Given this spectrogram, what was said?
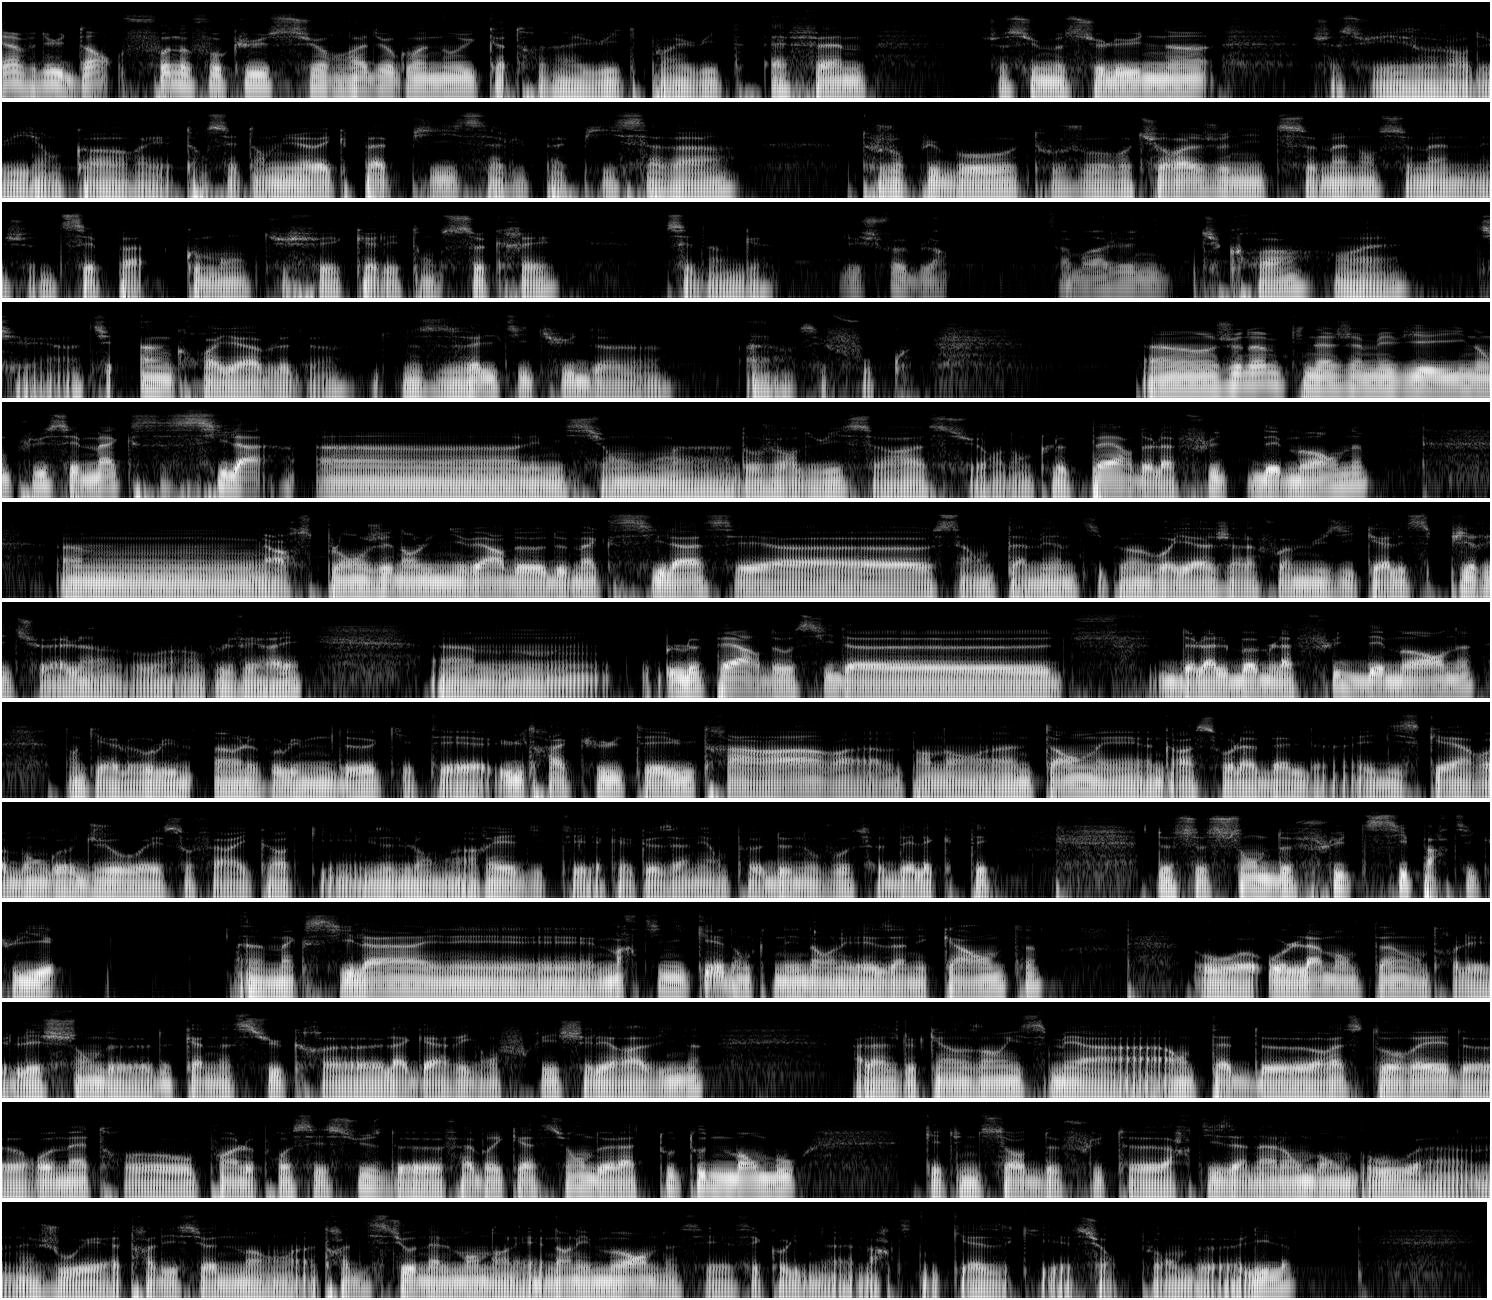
Bienvenue dans Phonofocus sur Radio Grenouille 88.8 FM. Je suis Monsieur Lune. Je suis aujourd'hui encore et tant c'est tant mieux avec Papy. Salut Papy, ça va? Toujours plus beau, toujours. Tu rajeunis de semaine en semaine, mais je ne sais pas comment tu fais, quel est ton secret? C'est dingue. Les cheveux blancs, ça me rajeunit. Tu crois? Ouais. Tu es, incroyable d'une sveltitude. Ah, c'est fou quoi. Un jeune homme qui n'a jamais vieilli non plus, c'est Max Silla. Euh, l'émission euh, d'aujourd'hui sera sur donc, le père de la flûte des mornes. Euh, alors se plonger dans l'univers de, de Max Silla, c'est euh, entamer un petit peu un voyage à la fois musical et spirituel, hein, vous, hein, vous, le verrez. Euh, le père aussi de, l'album La Flûte des Mornes, donc il y a le volume 1, le volume 2 qui était ultra culte et ultra rare pendant un temps et grâce au label de, et disquaire Bongo Joe et Sofa Record qui l'ont réédité il y a quelques années, on peut de nouveau se délecter de ce son de flûte si particulier. Maxilla est martiniquais, donc né dans les années 40, au, Lamentin, entre les, champs de, canne à sucre, euh, la garrigue en friche et les ravines. À l'âge de 15 ans, il se met en tête de restaurer, de remettre au, point le processus de fabrication de la toutoune bambou, qui est une sorte de flûte artisanale en bambou, euh, jouée traditionnellement, dans les, mornes, ces collines martiniquaises qui surplombent l'île.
